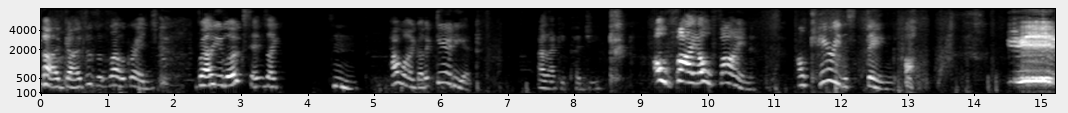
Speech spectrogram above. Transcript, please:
god, guys, this is so cringe. Well, he looks and he's like, hmm, how am I gonna carry it? I like it, Pudgy. Oh, fine, oh, fine. I'll carry this thing. Oh.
